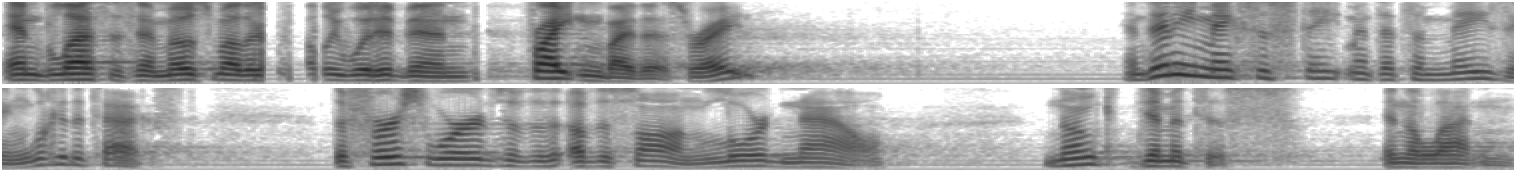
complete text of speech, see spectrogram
and blesses him. Most mothers probably would have been frightened by this, right? And then he makes a statement that's amazing. Look at the text. The first words of the, of the song, Lord now. Nunc dimittis in the Latin.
